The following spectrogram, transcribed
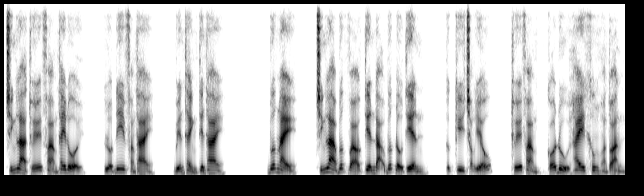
chính là thuế phàm thay đổi, lột đi phàm thai, biến thành tiên thai. Bước này, chính là bước vào tiên đạo bước đầu tiên, cực kỳ trọng yếu, thuế phàm có đủ hay không hoàn toàn,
